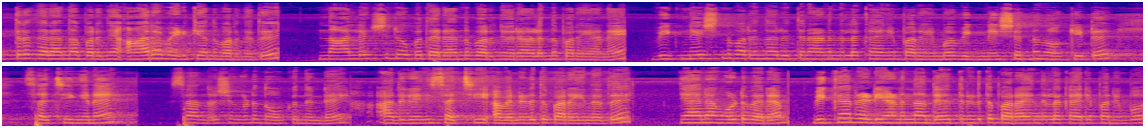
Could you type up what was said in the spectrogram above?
എത്ര തരാന്നാ പറഞ്ഞ? ആരാ മേടിക്കാന്ന് പറഞ്ഞത്? നാല് ലക്ഷം രൂപ തരാന്ന് പറഞ്ഞ ഒരാളെന്ന് പറയാണേ. വിഘ്നേഷ് എന്ന് പറയുന്ന ഒരുത്തനാണെന്നുള്ള കാര്യം പറയുമ്പോൾ വിഘ്നേശ്വരനെ നോക്കിയിട്ട് സച്ചി ഇങ്ങനെ സന്തോഷം കൊണ്ട് നോക്കുന്നുണ്ട്. അത് കഴിഞ്ഞ് സച്ചി അവന്റെ അടുത്ത് പറയുന്നത് ഞാൻ അങ്ങോട്ട് വരാം. വിൽക്കാൻ റെഡിയാണെന്ന് അദ്ദേഹത്തിന്റെ അടുത്ത് പറയുന്നുള്ള കാര്യം പറയുമ്പോൾ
